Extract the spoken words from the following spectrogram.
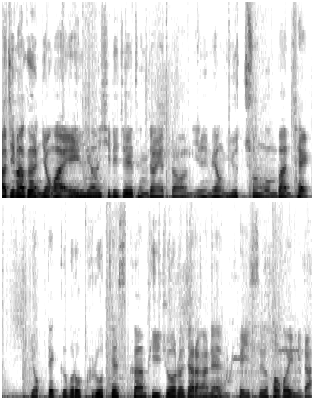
마지막은 영화 에일리언 시리즈에 등장했던 일명 유충 운반책 역대급으로 그로테스크한 비주얼을 자랑하는 facehugger입니다.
